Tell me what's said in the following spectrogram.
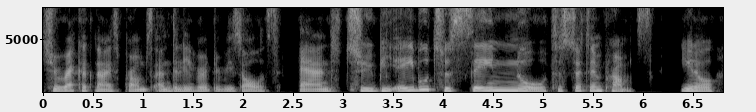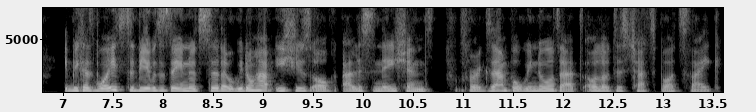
to recognize prompts and deliver the results and to be able to say no to certain prompts. You know, because ways to be able to say no so that we don't have issues of hallucinations. For example, we know that all of these chatbots like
